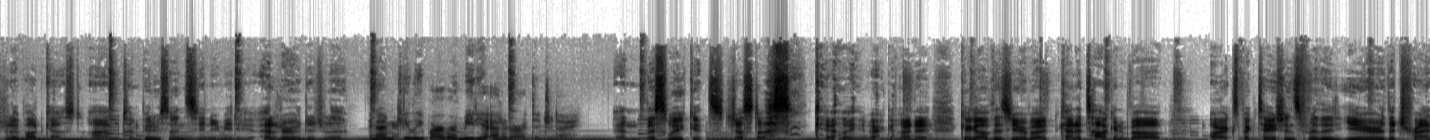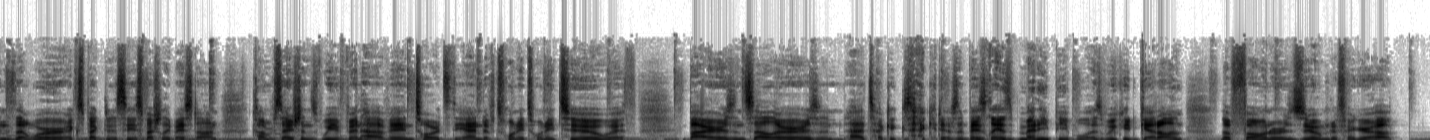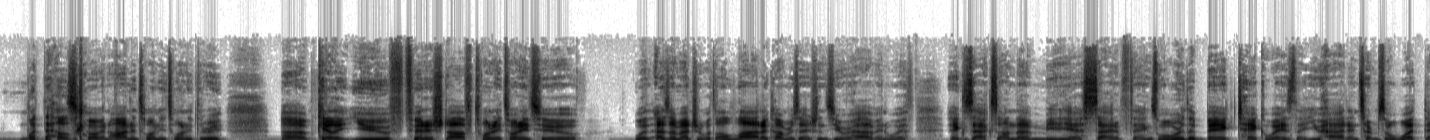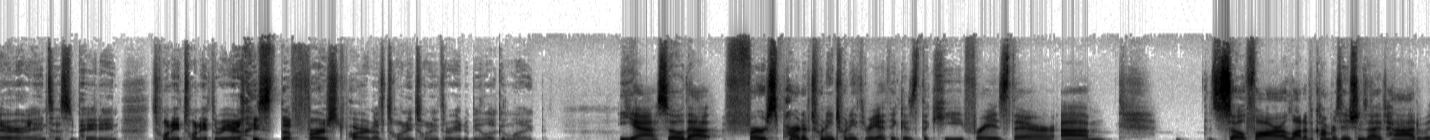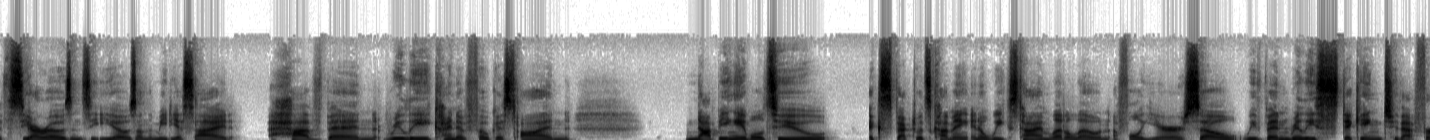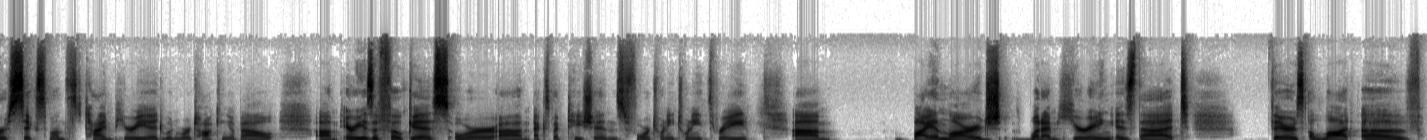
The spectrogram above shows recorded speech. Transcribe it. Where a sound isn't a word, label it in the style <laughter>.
Digiday podcast. I'm Tim Peterson, Senior Media Editor at Digiday. And I'm Kayleigh Barber, Media Editor at Digiday. And this week, it's just us, <laughs> Kayleigh, are going to kick off this year, but kind of talking about our expectations for the year, the trends that we're expecting to see, especially based on conversations we've been having towards the end of 2022 with buyers and sellers and ad tech <laughs> executives, and basically as many people as we could get on the phone or Zoom to figure out what the hell's going on in 2023. Uh, Kayleigh, you finished off 2022 with, as I mentioned, with a lot of conversations you were having with execs on the media side of things. What were the big takeaways that you had in terms of what they're anticipating 2023, or at least the first part of 2023 to be looking like? Yeah. So that first part of 2023, I think, is the key phrase there. Um, so far, a lot of the conversations I've had with CROs and CEOs on the media side have been really kind of focused on not being able to expect what's coming in a week's time, let alone a full year. So we've been really sticking to that first six months time period when we're talking about um, areas of focus or um, expectations for 2023. Um, by and large, what I'm hearing is that there's a lot of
